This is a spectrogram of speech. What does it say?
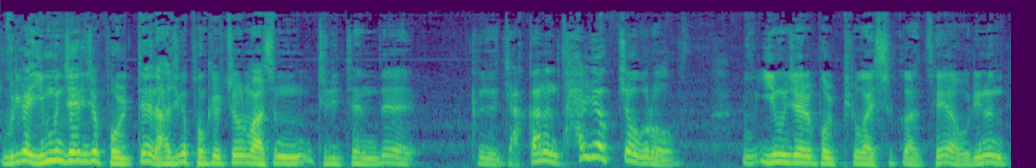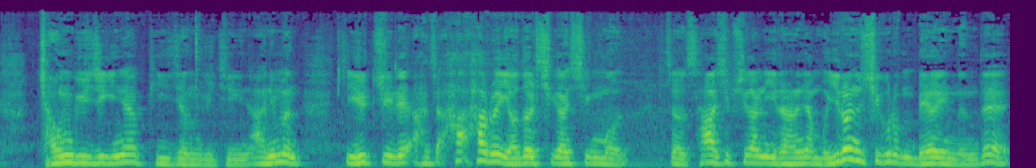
우리가 이 문제를 이제 볼 때 나중에 본격적으로 말씀드릴 텐데 그 약간은 탄력적으로 이 문제를 볼 필요가 있을 것 같아요. 우리는 정규직이냐 비정규직이냐 아니면 일주일에 하루에 8시간씩 뭐 저 40시간 일하느냐 뭐 이런 식으로 매여 있는데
